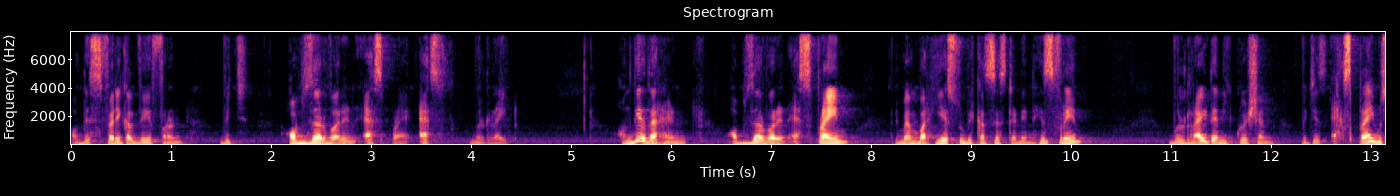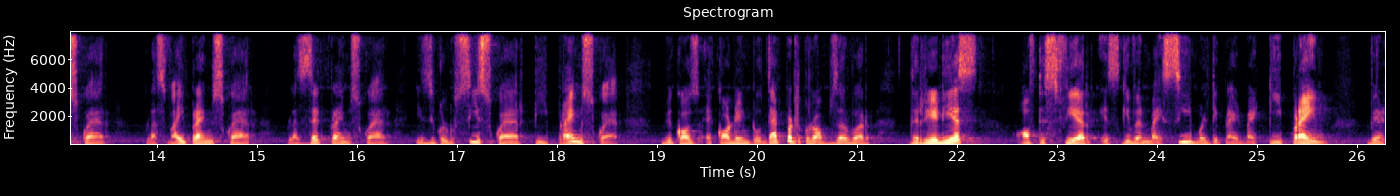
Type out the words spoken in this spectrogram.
of the spherical wavefront which observer in S prime S will write. On the other hand, observer in S prime, remember he has to be consistent in his frame, will write an equation which is x prime square plus y prime square plus z prime square is equal to c square t prime square because according to that particular observer, the radius of the sphere is given by c multiplied by t prime, where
